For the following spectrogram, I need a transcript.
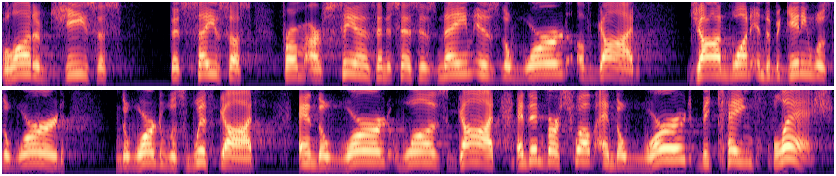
blood of Jesus that saves us from our sins. And it says his name is the Word of God. John 1 In the beginning was the Word, and the Word was with God, and the Word was God. And then verse 12 And the Word became flesh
